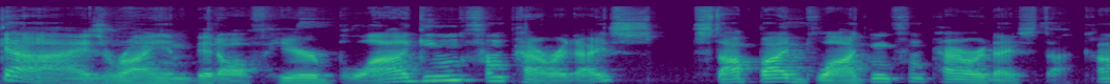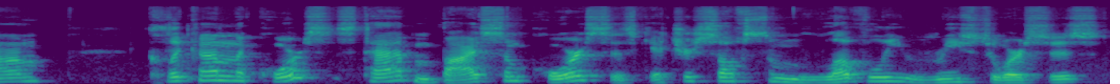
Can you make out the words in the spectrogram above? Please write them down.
guys? Ryan Biddulph here, blogging from paradise. Stop by bloggingfromparadise.com. Click on the courses tab and buy some courses. Get yourself some lovely resources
